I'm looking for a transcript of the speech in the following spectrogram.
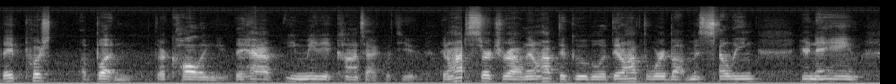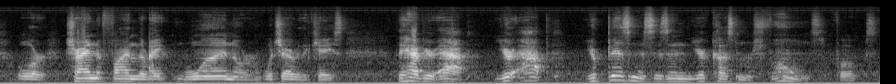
they push a button they're calling you. They have immediate contact with you. They don't have to search around. They don't have to Google it. They don't have to worry about misspelling your name or trying to find the right one or whichever the case. They have your app. Your app, your business is in your customers' phones, folks.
